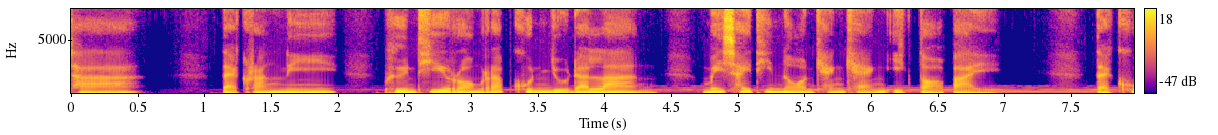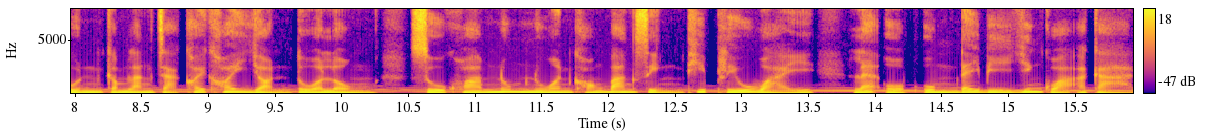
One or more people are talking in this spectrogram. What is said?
ช้าๆแต่ครั้งนี้พื้นที่รองรับคุณอยู่ด้านล่าง ไม่ใช่ที่นอนแข็งๆอีกต่อไป แต่คุณกำลังจะค่อยๆ หย่อนตัวลง สู่ความนุ่มนวลของบางสิ่งที่พลิ้วไหว และโอบอุ้มได้บียิ่งกว่าอากาศ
